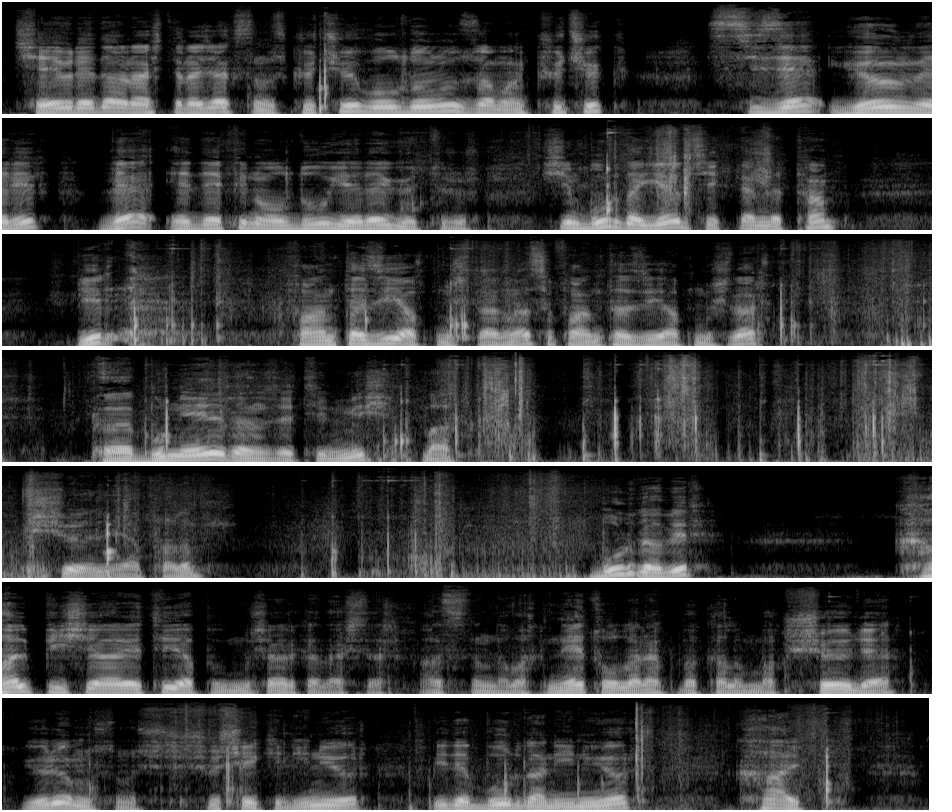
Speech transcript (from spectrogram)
çevrede araştıracaksınız. Küçüğü bulduğunuz zaman küçük size yön verir ve hedefin olduğu yere götürür. Şimdi burada gerçekten de tam bir fantazi yapmışlar. Nasıl fantazi yapmışlar? Ee, bu neye benzetilmiş? Bak. Şöyle yapalım. Burada bir kalp işareti yapılmış arkadaşlar. Aslında bak net olarak bakalım. Bak şöyle görüyor musunuz? Şu şekil iniyor. Bir de buradan iniyor. Kalp.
